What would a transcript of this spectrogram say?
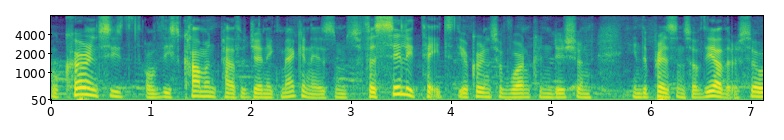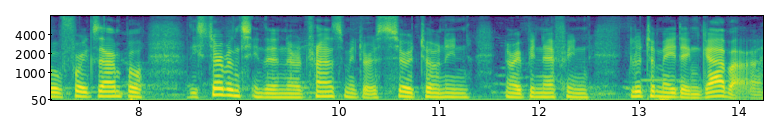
occurrences of these common pathogenic mechanisms facilitates the occurrence of one condition in the presence of the other. So, for example, disturbance in the neurotransmitters serotonin, norepinephrine, glutamate, and GABA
